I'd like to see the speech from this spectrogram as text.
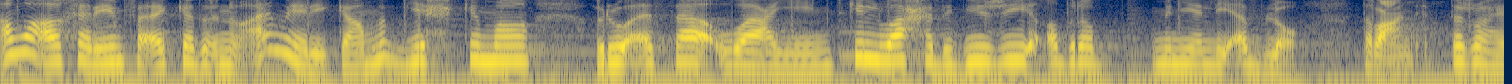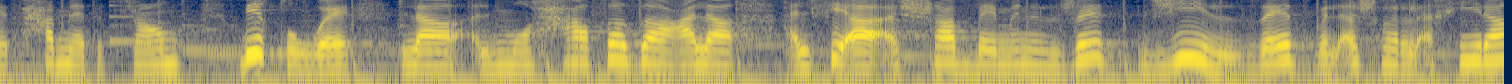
أما آخرين فأكدوا أنه أمريكا ما بيحكمها رؤساء واعيين. كل واحد بيجي أضرب من يلي قبله. طبعا اتجهت حملة ترامب بقوة للمحافظة على الفئة الشابة من الجيل زيت بالأشهر الأخيرة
